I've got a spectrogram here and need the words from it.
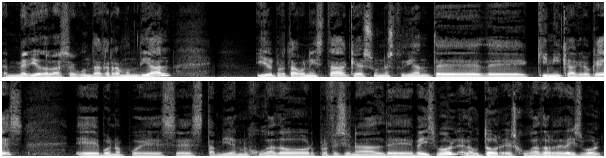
en medio de la Segunda Guerra Mundial y el protagonista, que es un estudiante de química creo que es, eh, bueno, pues es también jugador profesional de béisbol, el autor es jugador de béisbol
